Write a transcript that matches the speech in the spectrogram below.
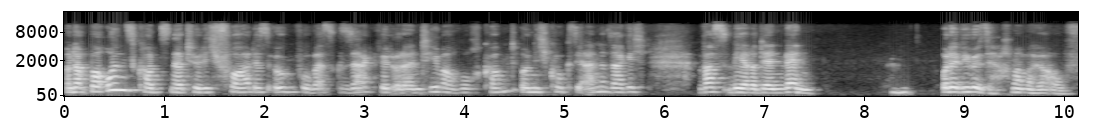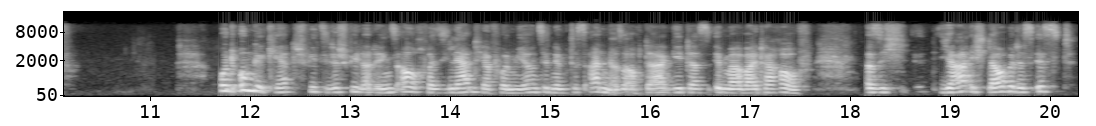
Und auch bei uns kommt es natürlich vor, dass irgendwo was gesagt wird oder ein Thema hochkommt und ich gucke sie an und sage ich, was wäre denn wenn? Oder wie würde sie, ach Mama, hör auf. Und umgekehrt spielt sie das Spiel allerdings auch, weil sie lernt ja von mir und sie nimmt es an. Also auch da geht das immer weiter rauf. Also ich, ja, ich glaube, das ist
